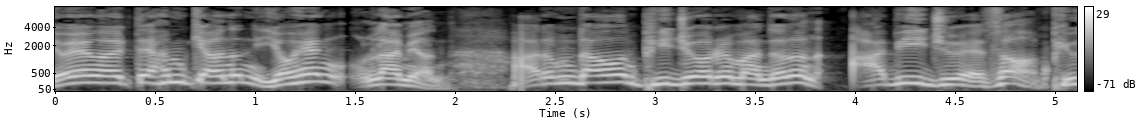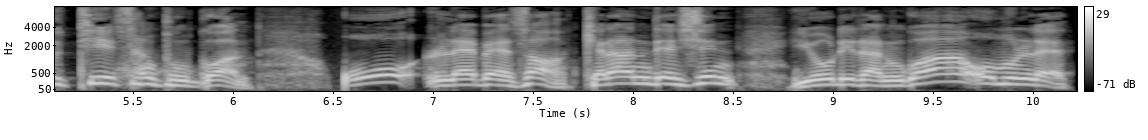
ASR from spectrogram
여행할 때 함께하는 여행 라면, 아름다운 비주얼을 만드는 아비주에서 뷰티 상품권, 오랩에서 계란 대신 요리란과 오믈렛,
